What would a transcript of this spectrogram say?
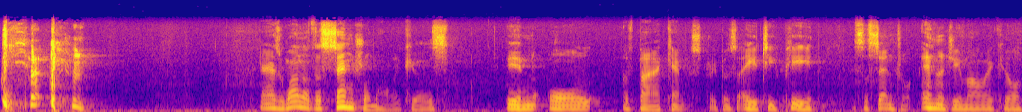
as one of the central molecules in all of biochemistry, because ATP is the central energy molecule,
